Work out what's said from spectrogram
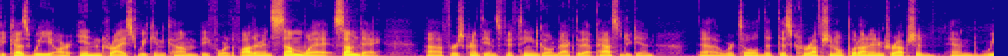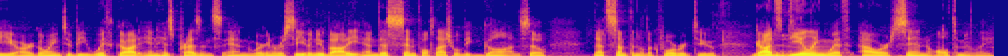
because we are in Christ, we can come before the Father in some way, someday. Uh, 1 Corinthians 15, going back to that passage again, uh, we're told that this corruption will put on incorruption, and we are going to be with God in his presence, and we're going to receive a new body, and this sinful flesh will be gone. So that's something to look forward to. God's Yeah. dealing with our sin ultimately.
